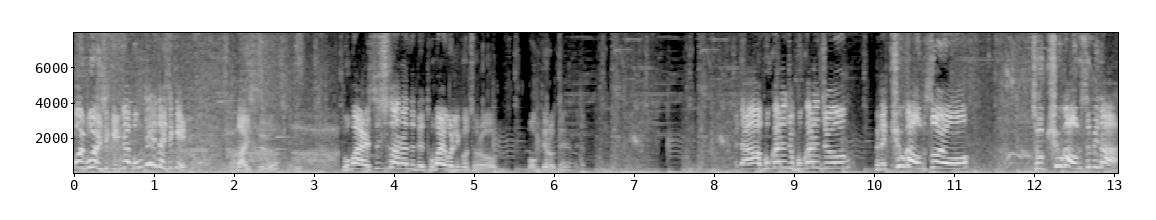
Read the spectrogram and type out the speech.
어이 뭐야 이 새끼. 야멍 때린다 이 새끼. 나이스. 도발 쓰지도 않았는데 도발 걸린 것처럼 멍 때렸네. 일단, 일단 복가는 중 복가는 중. 근데 큐가 없어요. 저 큐가 없습니다.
